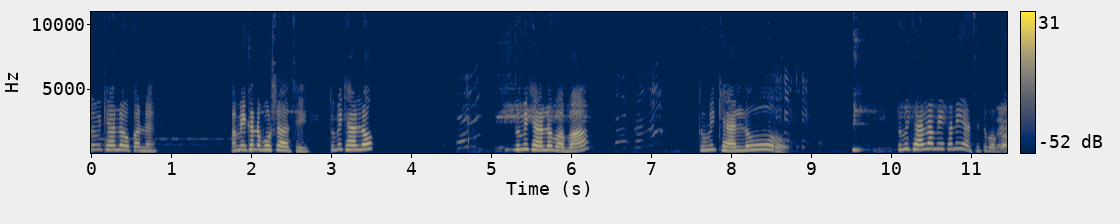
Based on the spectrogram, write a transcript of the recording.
তুমি খেলো ওখানে আমি এখানে বসে আছি তুমি খেলো তুমি খেলো বাবা তুমি খেলো তুমি খেলো আমি এখানেই আছি তো বাবা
